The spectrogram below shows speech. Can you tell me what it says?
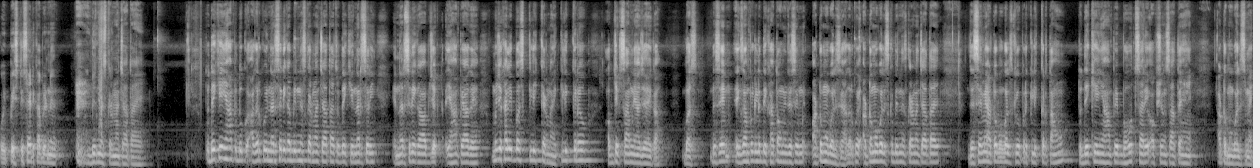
कोई पेस्टिसाइड का बिज़नेस करना चाहता है तो देखिए यहाँ पे अगर कोई नर्सरी का बिज़नेस करना चाहता है तो देखिए नर्सरी नर्सरी का ऑब्जेक्ट यहाँ पे आ गया। मुझे खाली बस क्लिक करना है, क्लिक करो, ऑब्जेक्ट सामने आ जाएगा, बस। जैसे एग्जांपल के लिए दिखाता हूँ मैं, जैसे ऑटोमोबाइल्स है अगर कोई ऑटोमोबाइल्स का बिज़नेस करना चाहता है जैसे मैं ऑटोमोबाइल्स के ऊपर क्लिक करता हूँ तो देखिए यहाँ पे बहुत सारे ऑप्शंस आते हैं ऑटोमोबाइल्स में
